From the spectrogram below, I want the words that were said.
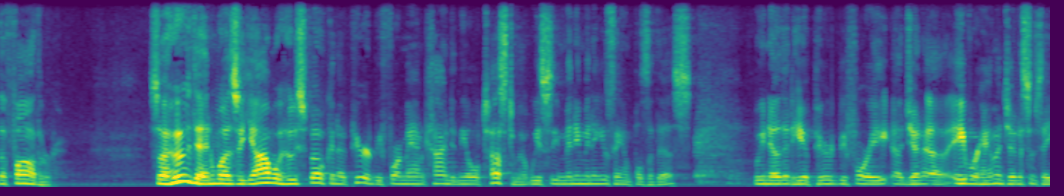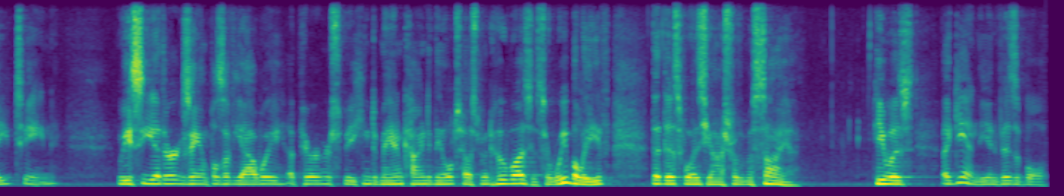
the Father. So, who then was the Yahweh who spoke and appeared before mankind in the Old Testament? We see many, many examples of this. We know that he appeared before uh, uh, Abraham in Genesis 18. We see other examples of Yahweh appearing or speaking to mankind in the Old Testament. Who was this? Or we believe that this was Yahshua the Messiah. He was, again, the invisible,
